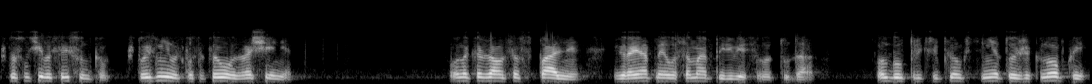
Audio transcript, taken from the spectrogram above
«Что случилось с рисунком? Что изменилось после твоего возвращения?» Он оказался в спальне. Вероятно, его сама перевесила туда. Он был прикреплен к стене той же кнопкой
